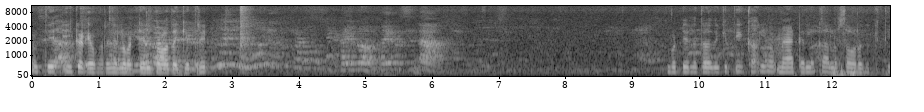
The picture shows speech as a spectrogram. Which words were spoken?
ಮತ್ತೆ ಈ ಕಡೆ ಹೊರಗೆಲ್ಲ ಬಟ್ಟೆಯಲ್ಲಿ ತೊಳೆದಾಕೈತ್ರಿ ಬಟ್ಟೆ ಎಲ್ಲ ತೊಳೆದಕ್ಕೈತಿ ಕಾಲ ಮ್ಯಾಟ್ ಎಲ್ಲ ಕಾಲರ್ಸ ಹೊರಗಾಕೈತಿ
